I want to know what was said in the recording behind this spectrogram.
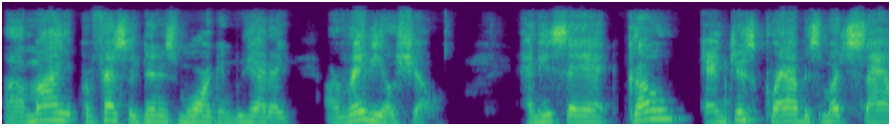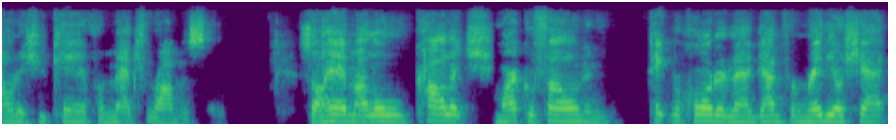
Uh, my professor, Dennis Morgan, we had a, a radio show and he said, go and just grab as much sound as you can from Max Robinson. So I had my little college microphone and tape recorder that I got from Radio Shack.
